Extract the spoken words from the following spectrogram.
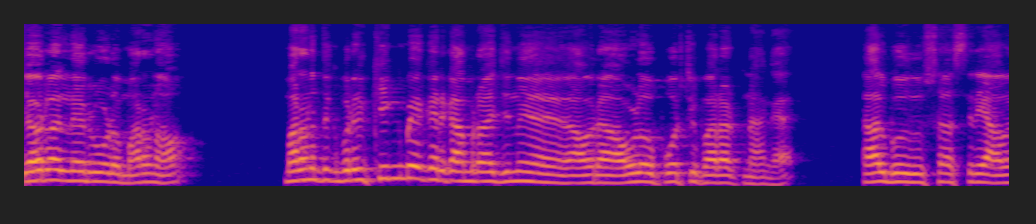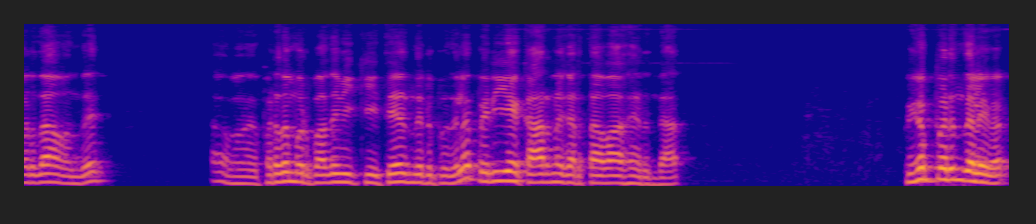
ஜவஹர்லால் நேருவோட மரணம். மரணத்துக்கு பிறகு கிங் பேக்கர் காமராஜ்னு அவரை அவ்வளோ போற்றி பாராட்டினாங்க. லால் பகதூர் சாஸ்திரி அவர் தான் வந்து பிரதமர் பதவிக்கு தேர்ந்தெடுப்பதில் பெரிய காரணகர்த்தாவாக இருந்தார். மிக பெருந்தலைவர்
